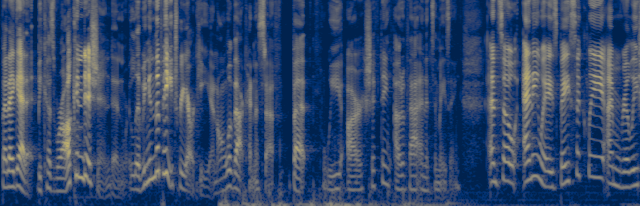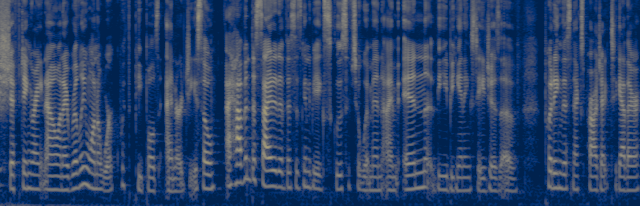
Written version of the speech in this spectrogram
But I get it because we're all conditioned and we're living in the patriarchy and all of that kind of stuff. But we are shifting out of that and it's amazing. And so, anyways, basically, I'm really shifting right now and I really want to work with people's energy. So, I haven't decided if this is going to be exclusive to women. I'm in the beginning stages of putting this next project together.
